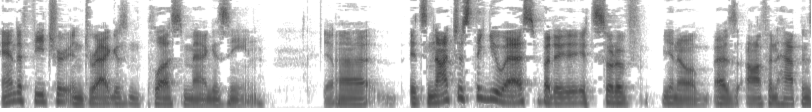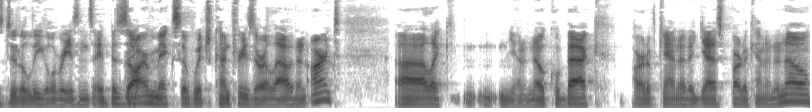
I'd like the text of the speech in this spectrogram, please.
and a feature in Dragon Plus magazine. Yep. Uh, it's not just the U.S., but it, it's sort of you know, as often happens due to legal reasons, a bizarre mix of which countries are allowed and aren't. Uh, like you know, no Quebec, part of Canada, yes, part of Canada, no.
